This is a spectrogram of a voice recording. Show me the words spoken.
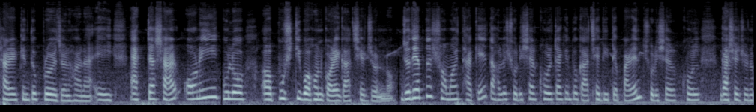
সারের কিন্তু প্রয়োজন হয় না। এই একটা সার অনেকগুলো পুষ্টি বহন করে গাছের জন্য। যদি আপনার সময় থাকে, তাহলে সরিষার খোলটা কিন্তু গাছে দিতে পারেন। সরিষার খোল গাছের জন্য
